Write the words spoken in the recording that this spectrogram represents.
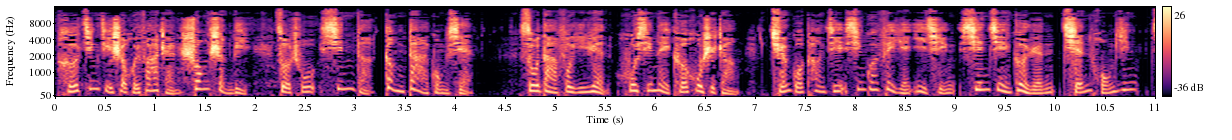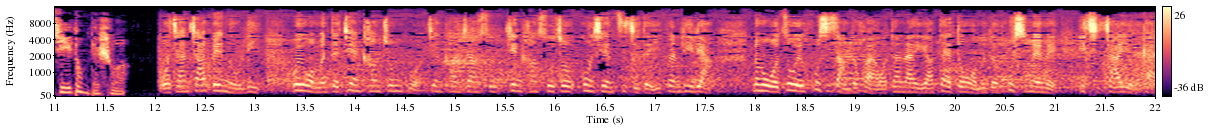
和经济社会发展双胜利做出新的更大贡献。苏大附医院呼吸内科护士长、全国抗击新冠肺炎疫情先进个人钱红英激动地说。我将加倍努力，为我们的健康中国、健康江苏、健康苏州贡献自己的一份力量。那么，我作为护士长的话，我当然也要带动我们的护士妹妹一起加油干。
